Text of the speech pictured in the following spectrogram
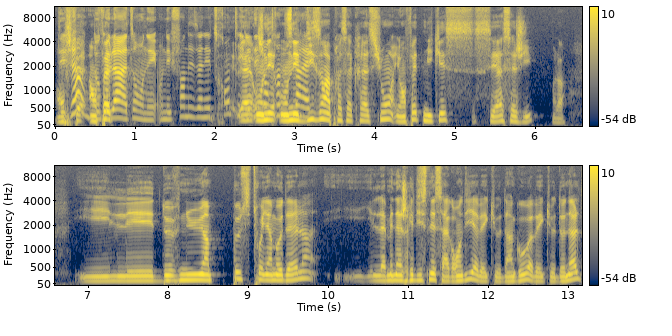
En Déjà fait- en Donc fait, là, attends, on est, on est fin des années 30 et il euh, est déjà on en est, train de on est disparaître. 10 ans après sa création et en fait Mickey s'est assagi. Voilà. Il est devenu un peu citoyen modèle. La ménagerie Disney s'est agrandie avec euh, Dingo, avec euh, Donald.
